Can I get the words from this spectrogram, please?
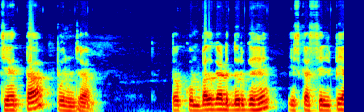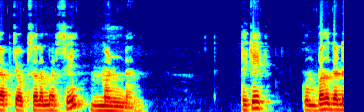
चेता, पुंजा। तो कुंभलगढ़ दुर्ग है, इसका शिल्पी आपके ऑप्शन नंबर सी, मंडन। ठीक है, कुंभलगढ़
